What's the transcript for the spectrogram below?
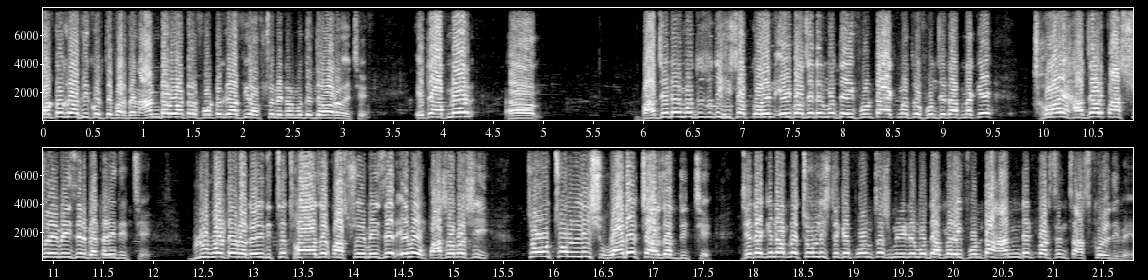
ফটোগ্রাফি করতে পারবেন। আন্ডার ওয়াটার ফটোগ্রাফি অপশন এটার মধ্যে দেওয়া রয়েছে। এটা আপনার বাজেটের মধ্যে যদি হিসাব করেন, এই বাজেটের মধ্যে এই ফোনটা একমাত্র ফোন যেটা আপনাকে ছয় হাজার পাঁচশো এমএইচ এর ব্যাটারি দিচ্ছে। ব্লু ভোল্টের ব্যাটারি দিচ্ছে ছয় হাজার পাঁচশো এমএইচ এর এবং পাশাপাশি চৌচল্লিশ ওয়ার্ডের চার্জার দিচ্ছে। যেটা কিনা আপনার চল্লিশ থেকে পঞ্চাশ মিনিটের মধ্যে আপনার এই ফোনটা হান্ড্রেড পার্সেন্ট চার্জ করে দিবে।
